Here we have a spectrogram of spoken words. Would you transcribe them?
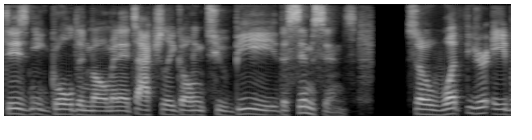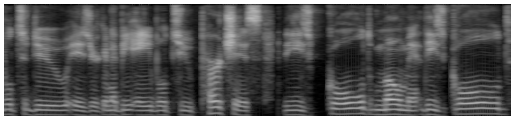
Disney golden moment. It's actually going to be The Simpsons. So what you're able to do is you're going to be able to purchase these gold moment, these gold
